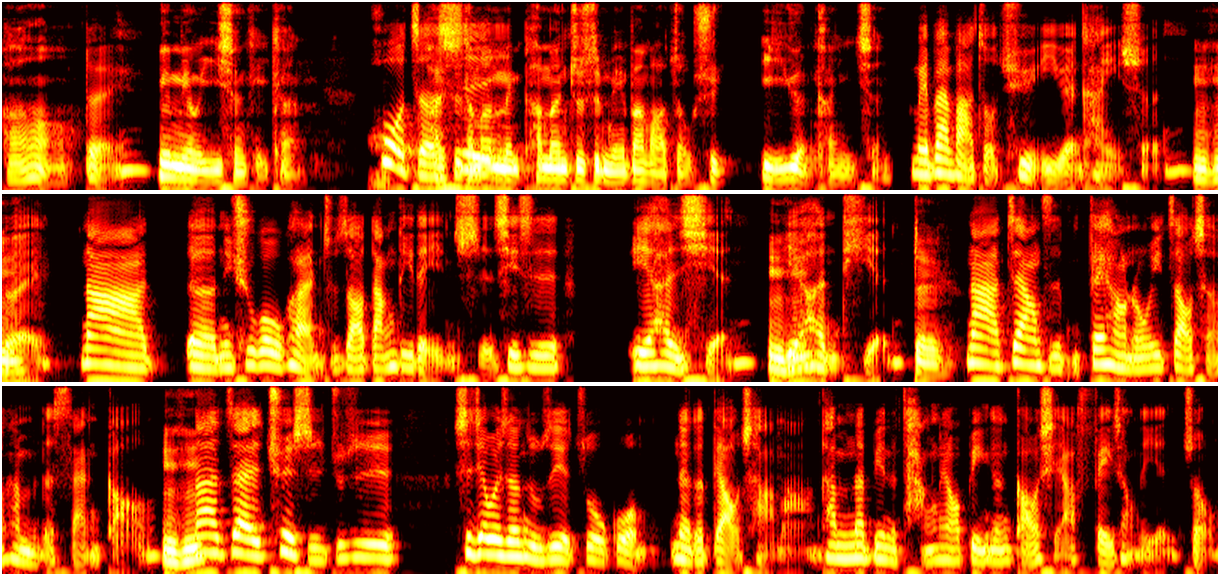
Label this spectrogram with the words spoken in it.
哦，对，因为没有医生可以看，或者是还是他们没他们就是没办法走去医院看医生，没办法走去医院看医生。嗯对，那呃，你去过乌克兰就知道当地的饮食其实也很咸，嗯也很甜。对，那这样子非常容易造成他们的三高。那在确实就是世界卫生组织也做过那个调查嘛，他们那边的糖尿病跟高血压非常的严重，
